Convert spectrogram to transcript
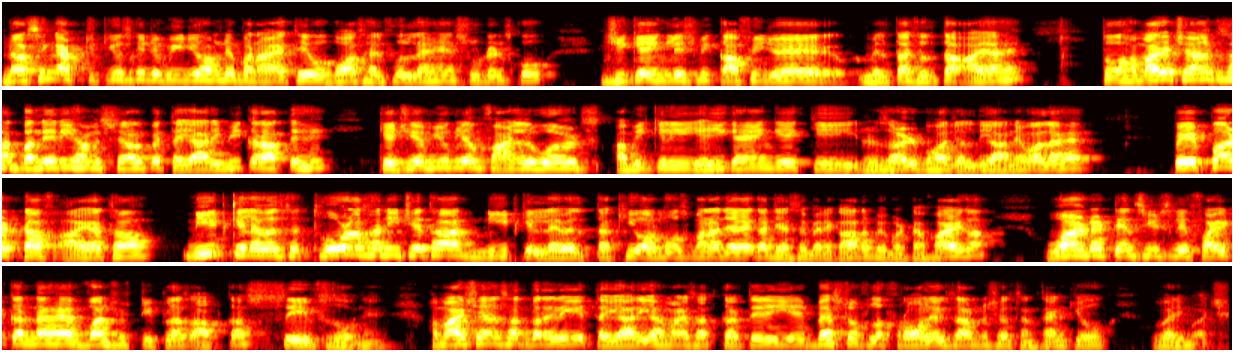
नर्सिंग एप्टीट्यूड के जो वीडियो हमने बनाए थे, वो बहुत हेल्पफुल रहे हैं स्टूडेंट्स को। जीके इंग्लिश भी काफ़ी जो है मिलता जुलता आया है। तो हमारे चैनल के साथ बने रही हम इस चैनल पे तैयारी भी कराते हैं। के जी एम यू के लिए हम फाइनल वर्ड्स अभी के लिए यही कहेंगे कि रिज़ल्ट बहुत जल्दी आने वाला है। पेपर टफ आया था। नीट के लेवल से थोड़ा सा नीचे था। नीट के लेवल तक ही ऑलमोस्ट माना जाएगा, जैसे मैंने कहा था पेपर टफ आएगा। 110 सीट्स लिए फाइट करना है 150 प्लस आपका सेफ़ जोन है। हमारे चैनल साथ बने रहिए तैयारियाँ हमारे साथ करते रहिए। Best of luck for all examination and thank you very much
